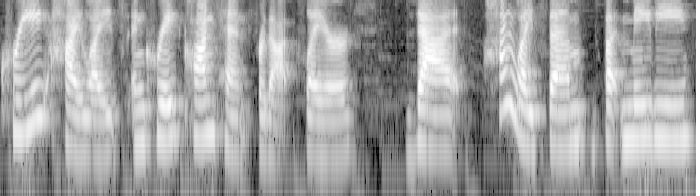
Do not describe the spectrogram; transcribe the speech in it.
create highlights and create content for that player that highlights them, but maybe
